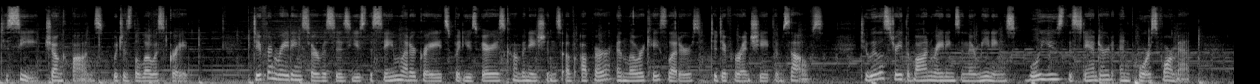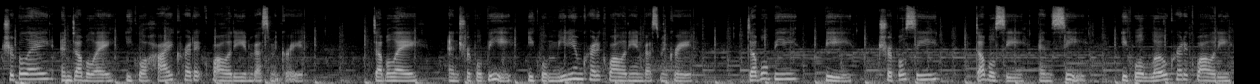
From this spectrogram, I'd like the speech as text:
to C, junk bonds, which is the lowest grade. Different rating services use the same letter grades but use various combinations of upper and lowercase letters to differentiate themselves. To illustrate the bond ratings and their meanings, we'll use the standard and poor's format. AAA and AA equal high credit quality investment grade. AA and triple B equal medium credit quality investment grade. Double B, B, triple C, double C, and C equal low credit quality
